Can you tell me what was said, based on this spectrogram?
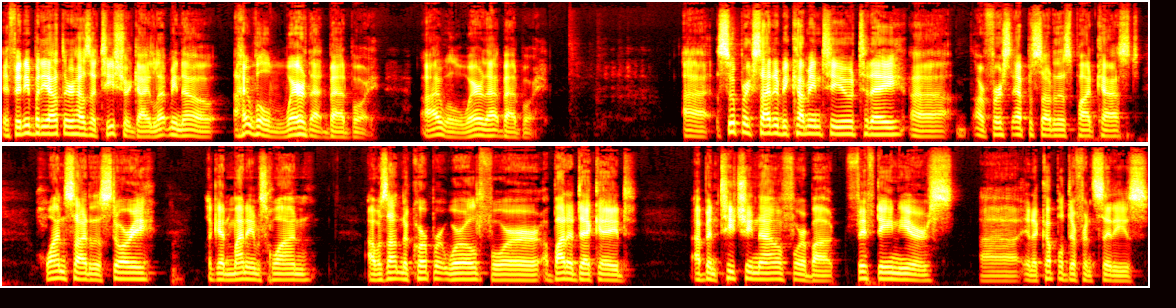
If anybody out there has a t-shirt guy, let me know. I will wear that bad boy. I will wear that bad boy. Uh, super excited to be coming to you today. Uh, our first episode of this podcast, Juan's side of the story. Again, my name's Juan. I was out in the corporate world for about a decade. I've been teaching now for about 15 years uh, in a couple different cities.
